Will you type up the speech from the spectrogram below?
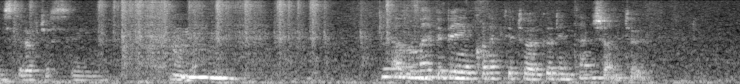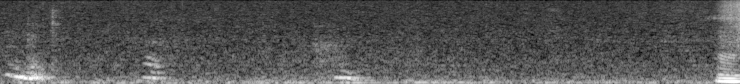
instead of just saying. Mm. Yeah, maybe being connected to a good intention too. Mm. I think. Yeah. Mm. mm.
